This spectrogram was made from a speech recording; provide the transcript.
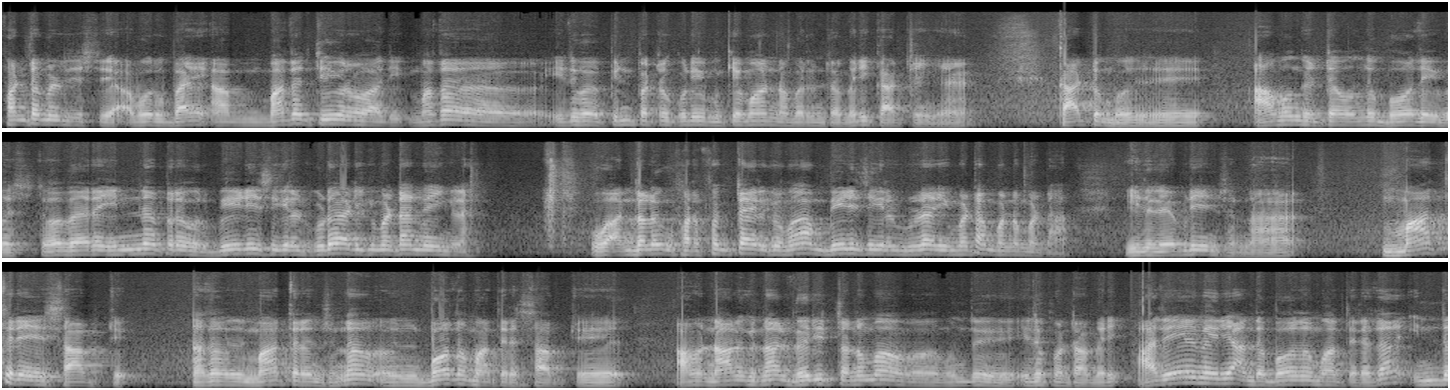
ஃபண்டமெண்டலிஸ்ட் ஒரு பய மத தீவிரவாதி மத இதுவை பின்பற்றக்கூடிய முக்கியமான நபருன்ற மாதிரி காட்டுறீங்க. காட்டும்போது அவங்ககிட்ட வந்து போதை வஸ்தோ வேறு இன்ன பிற ஒரு பீடி சிகரெட் கூட அடிக்க மாட்டான்னு வைங்களேன். ஓ அந்தளவுக்கு பர்ஃபெக்டாக இருக்குமா? பீடி சிகரெட் கூட அடிக்க மாட்டான் பண்ண மாட்டான். இதில் எப்படின்னு சொன்னால் மாத்திரையை சாப்பிட்டு அதாவது மாத்திரைன்னு சொன்னால் போதை மாத்திரை சாப்பிட்டு அவன் நாளுக்கு நாள் வெறித்தனமாக அவன் வந்து இது பண்ணுற மாதிரி. அதேமாரி அந்த போதை மாத்திரை தான் இந்த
